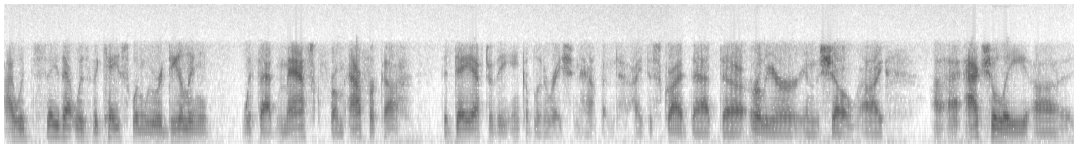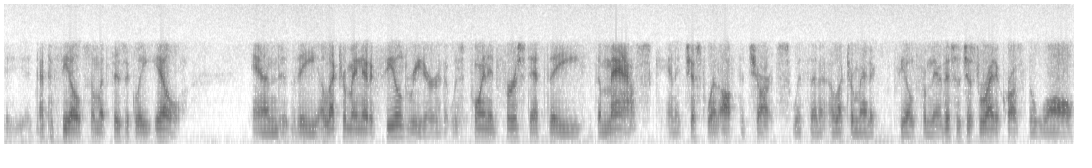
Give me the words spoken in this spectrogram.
I would say that was the case when we were dealing with that mask from Africa the day after the ink obliteration happened. I described that uh, earlier in the show. I, I actually uh, got to feel somewhat physically ill. And the electromagnetic field reader that was pointed first at the, the mask, and it just went off the charts with an electromagnetic field from there. This is just right across the wall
